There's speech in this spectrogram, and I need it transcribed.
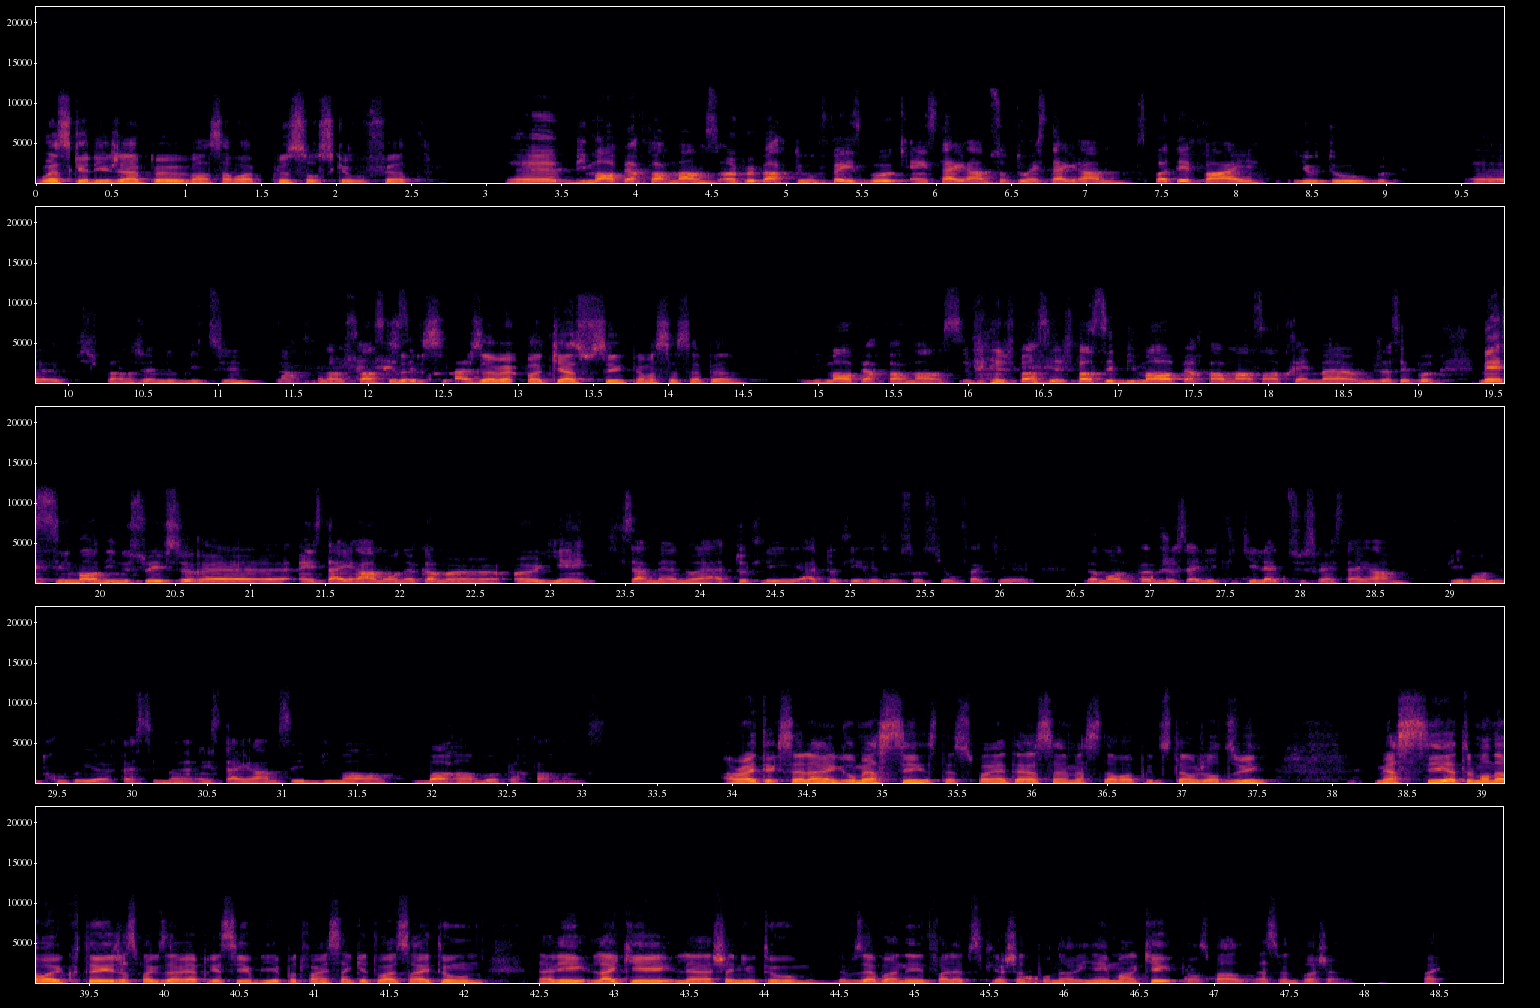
où est-ce que les gens peuvent en savoir plus sur ce que vous faites? Euh, Bimor Performance, un peu partout, Facebook, Instagram, surtout Instagram, Spotify, YouTube. Euh, je pense, je n'oublie-tu? Non. Non, je pense que c'est. Vous avez un podcast aussi? Comment ça s'appelle? Bimor Performance. je pense que, je pense c'est Bimor Performance Entraînement ou je ne sais pas. Mais si le monde il nous suit sur euh, Instagram, on a comme un, lien qui s'amène à, toutes les, à tous les réseaux sociaux. Fait que le monde peut juste aller cliquer là-dessus sur Instagram puis ils vont nous trouver euh, facilement. Instagram, c'est Bimor barre en bas performance. All right, excellent. Un gros merci. C'était super intéressant. Merci d'avoir pris du temps aujourd'hui. Merci à tout le monde d'avoir écouté. J'espère que vous avez apprécié. N'oubliez pas de faire un 5 étoiles sur iTunes, d'aller liker la chaîne YouTube, de vous abonner, de faire la petite clochette pour ne rien manquer. Puis on se parle la semaine prochaine.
